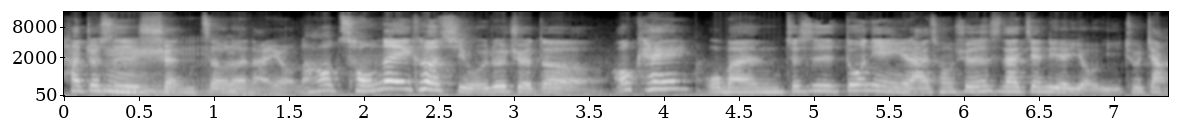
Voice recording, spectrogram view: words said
他就是选择了男友，嗯、然后从那一刻起，我就觉得 OK，我们就是多年以来从学生时代建立的友谊就这样，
